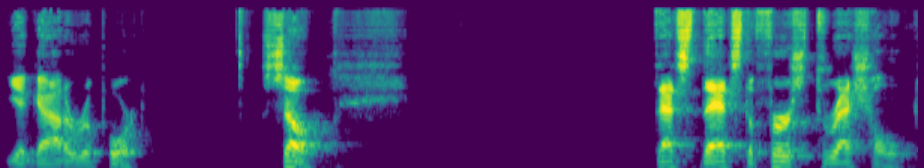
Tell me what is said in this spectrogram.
you got to report. So that's that's the first threshold.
